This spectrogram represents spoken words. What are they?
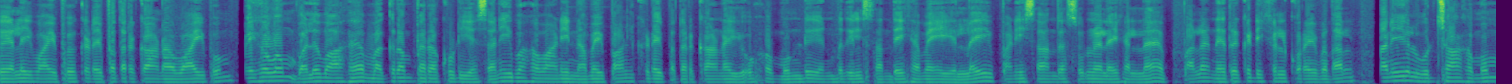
வேலை வாய்ப்பு கிடைப்பதற்கான வாய்ப்பும் மிகவும் வலுவாக வக்ரம் பெறக்கூடிய சனி பகவானின் அமைப்பால் கிடைப்பதற்கான யோகம் உண்டு என்பதில் சந்தேகமே இல்லை. பணி சார்ந்த சூழ்நிலைகள்ல பல நெருக்கடிகள் குறைவதால் பணியில் உற்சாகமும்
